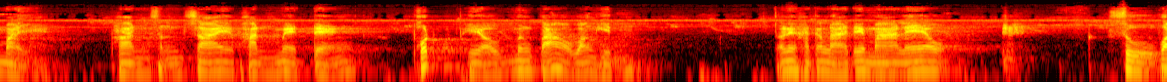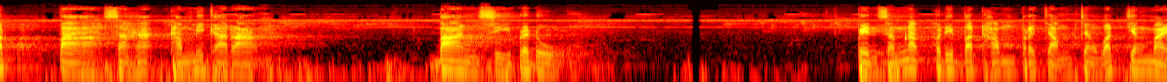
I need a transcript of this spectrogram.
ใหม่ ผ่านสันทรายผ่านแม่แตงพดเพียวเมืองป้าวังหิน ตอนนี้หัดทั้งหลายได้มาแล้ว สู่วัดป่าสหธรรมิการาม บ้านสีประดู เป็นสำนักปฏิบัติธรรมประจำจังหวัดเชียงใหม่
